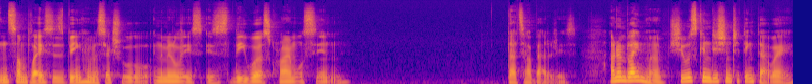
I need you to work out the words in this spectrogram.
in some places, being homosexual in the Middle East is the worst crime or sin. That's how bad it is. I don't blame her. She was conditioned to think that way.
